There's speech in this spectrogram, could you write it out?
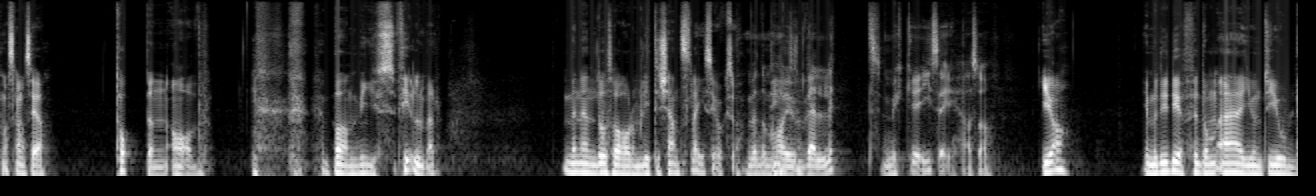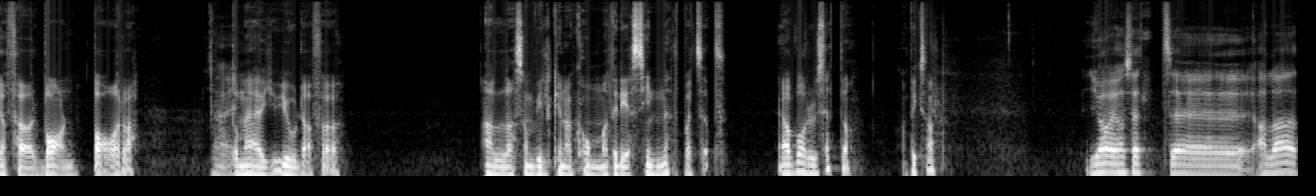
vad ska man säga, toppen av bara mysfilmer. Men ändå så har de lite känsla i sig också. Men de har ju väldigt mycket i sig. Alltså. Ja. ja, men det är det, för de är ju inte gjorda för barn bara. Nej. De är ju gjorda för alla som vill kunna komma till det sinnet på ett sätt. Ja, vad har du sett då? Av Pixar? Ja, jag har sett eh, alla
